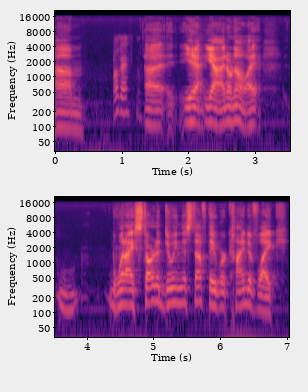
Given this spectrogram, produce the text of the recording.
Um, Okay. Uh, yeah, yeah. I don't know. I when I started doing this stuff, they were kind of like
